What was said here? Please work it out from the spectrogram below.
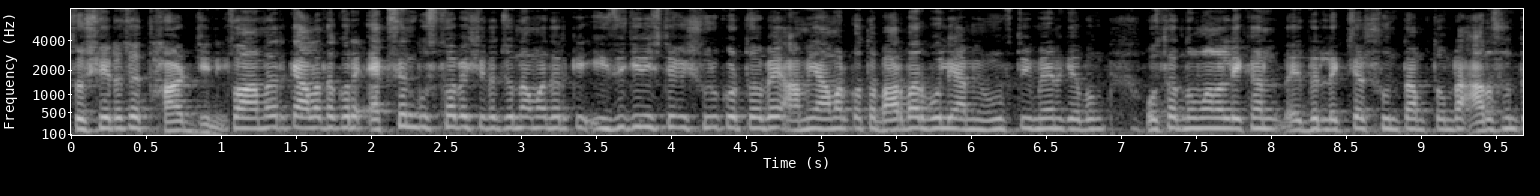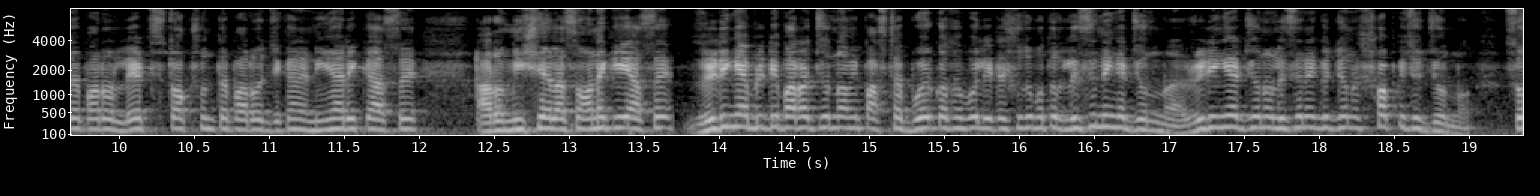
সো সেটা হচ্ছে থার্ড জিনিস। তো আমাদেরকে আলাদা করে অ্যাকশন বুঝতে হবে, সেটার জন্য আমাদেরকে ইজি জিনিস থেকে শুরু করতে হবে। আমি আমার কথা বারবার বলি, আমি মুফতি মেনক এবং ওস্তাদ নোমান আলী খান, এদের লেকচার শুনতাম, তোমরা আরও শুনতে পারো লেট স্টক শুনতে পারো, যেখানে নিহারিকা আছে, আরও মিশেল আছে, অনেকেই আছে। রিডিং অ্যাবিলিটি বাড়ার জন্য আমি পাঁচটা বইয়ের কথা বলি, এটা শুধুমাত্র লিসেনিং এর জন্য না রিডিং এর জন্য লিসেনিং এর জন্য, সবকিছুর জন্য। So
